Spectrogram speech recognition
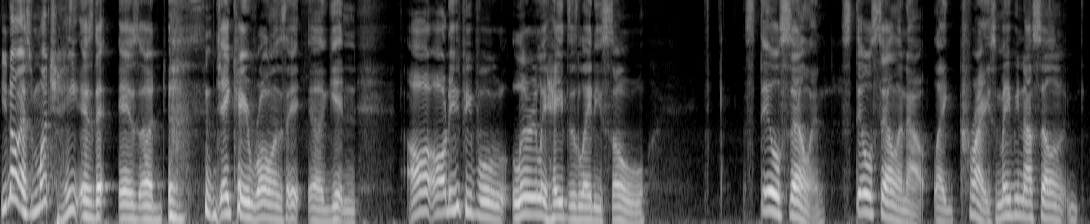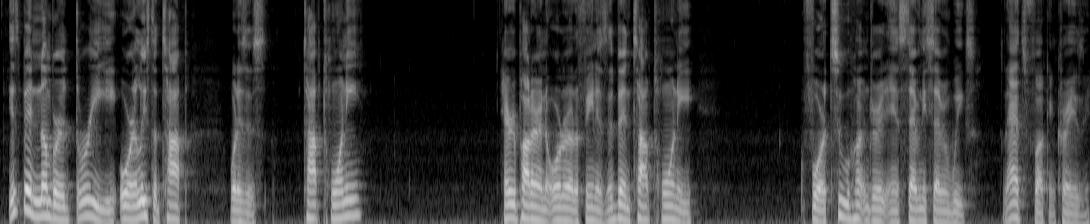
You know, as much hate as that as uh, J.K. Rowling's uh, getting, all all these people literally hate this lady's soul. Still selling, still selling out. Like Christ, maybe not selling. It's been number three, or at least the top. What is this? Top twenty. Harry Potter and the Order of the Phoenix. It's been top twenty for two hundred and seventy-seven weeks. That's fucking crazy.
